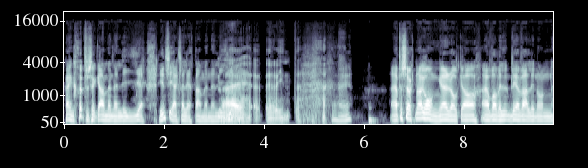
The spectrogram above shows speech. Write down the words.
Han försöker använda en lie. Det är inte så jäkla lätt att använda en lie. Nej, det är det inte. Nej. Jag har försökt några gånger och ja, jag var väl, blev aldrig någon,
